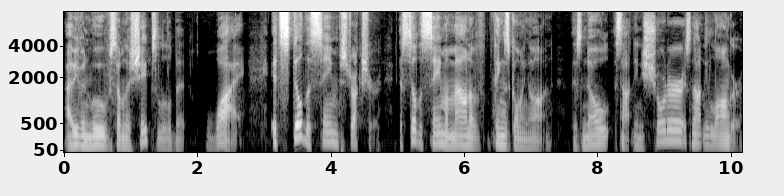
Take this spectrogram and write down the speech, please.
I've even moved some of the shapes a little bit. Why? It's still the same structure. It's still the same amount of things going on. There's no, it's not any shorter, it's not any longer.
